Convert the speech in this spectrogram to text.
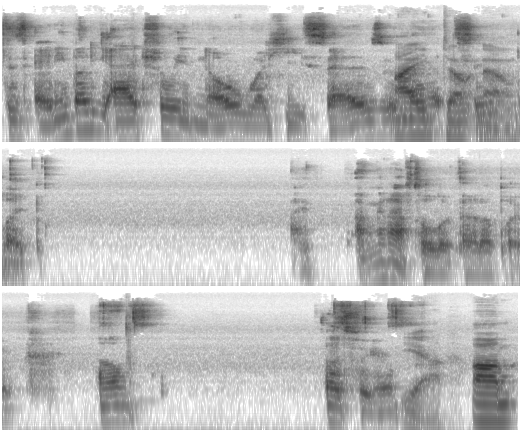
does anybody actually know what he says? I don't scene? know. Like, I I'm gonna have to look that up later. Um, let's see here. Yeah. Um,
